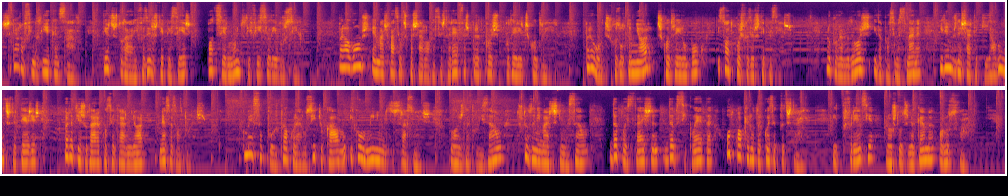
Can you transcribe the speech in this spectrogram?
Chegar ao fim do dia cansado, ter de estudar e fazer os TPCs pode ser muito difícil e aborrecido. Para alguns é mais fácil despachar logo essas tarefas para depois poder ir descontrair. Para outros resulta melhor descontrair um pouco e só depois fazer os TPCs. No programa de hoje e da próxima semana iremos deixar-te aqui algumas estratégias para te ajudar a concentrar melhor nessas alturas. Começa por procurar um sítio calmo e com o mínimo de distrações, longe da televisão, dos teus animais de estimação, da Playstation, da bicicleta ou de qualquer outra coisa que te distraia. E de preferência, não estudes na cama ou no sofá.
